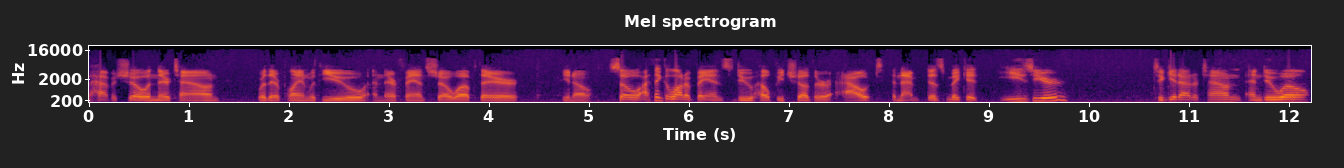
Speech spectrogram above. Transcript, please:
have a show in their town where they're playing with you, and their fans show up there. You know, so I think a lot of bands do help each other out, and that does make it easier to get out of town and do well.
